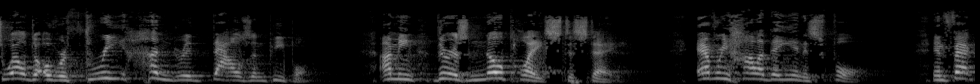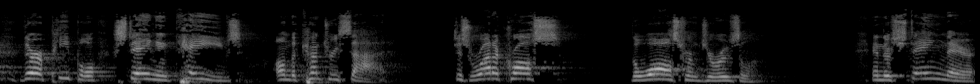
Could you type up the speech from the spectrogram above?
swelled to over 300,000 people. I mean, there is no place to stay. Every Holiday Inn is full. In fact, there are people staying in caves on the countryside, just right across the walls from Jerusalem. And they're staying there,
